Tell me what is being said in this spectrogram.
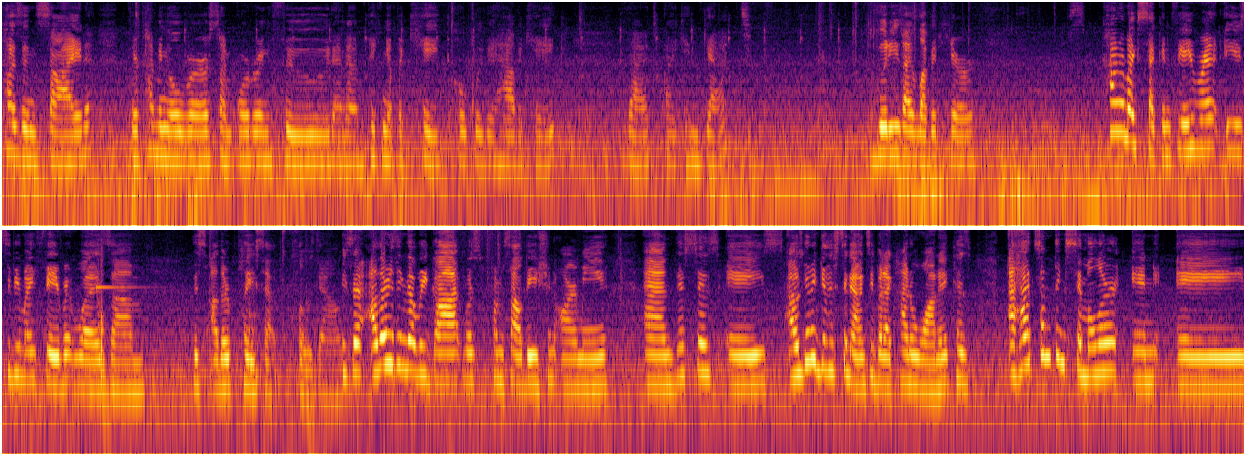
cousin's side. They're coming over, so I'm ordering food and I'm picking up a cake. Hopefully, they have a cake that I can get. Goodies, I love it here. It's kind of my second favorite. It used to be my favorite was um, this other place that closed down. The other thing that we got was from Salvation Army and this is a i was gonna give this to nancy but i kind of want it because i had something similar in a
